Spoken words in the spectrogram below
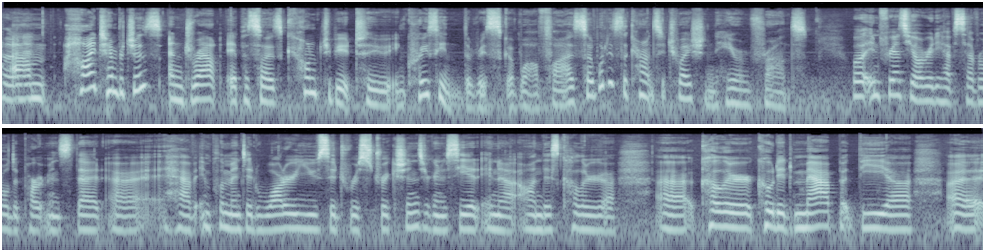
Um, high temperatures and drought episodes contribute to increasing the risk of wildfires. So, what is the current situation here in France? Well, in France, you already have several departments that uh, have implemented water usage restrictions. You're going to see it in a, on this color uh, uh, color coded map. The uh, uh,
